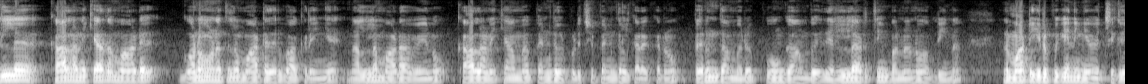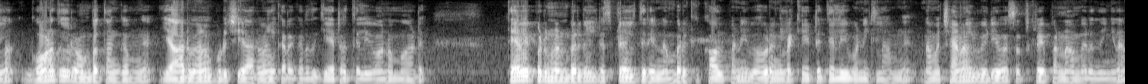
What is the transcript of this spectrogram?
இல்லை கால் அணைக்காத மாடு குணவனத்தில் மாட்டை எதிர்பார்க்குறீங்க. நல்ல மாடாக வேணும். கால் அணைக்காமல் பெண்கள் பிடிச்சி பெண்கள் கறக்கிறோம். பெருந்தமறு பூங்காம்பு இது எல்லாத்தையும் பண்ணணும் அப்படின்னா இந்த மாட்டு இருப்புக்கே நீங்கள் வச்சுக்கலாம். குணத்தில் ரொம்ப தங்கம்ங்க. யார் வேணாலும் பிடிச்சி யார் வேணாலும் கறக்கிறதுக்கு ஏற்ற தெளிவான மாடு. தேவைப்படும் நண்பர்கள் டிஸ்பிளேயில் தெரிய நம்பருக்கு கால் பண்ணி விவரங்களை கேட்டு தெளிவு பண்ணிக்கலாமுங்க. நம்ம சேனல் வீடியோவை சப்ஸ்கிரைப் பண்ணாமல் இருந்தீங்கன்னா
